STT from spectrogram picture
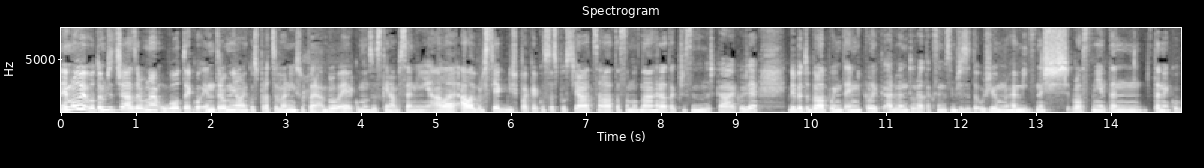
Nemluvím o tom, že třeba zrovna úvod jako intro měl jako zpracovaný super a bylo i jako moc hezky napsaný, ale, ale prostě když pak jako se spustila celá ta samotná hra, tak přesně jsem říkala, jako že kdyby to byla point and click adventura, tak si myslím, že se to užiju mnohem víc, než vlastně ten, ten jako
